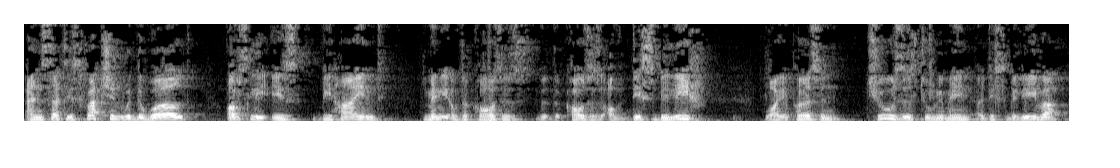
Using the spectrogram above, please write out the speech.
And satisfaction with the world obviously is behind many of the causes, the, the causes of disbelief, why a person chooses to remain a disbeliever,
